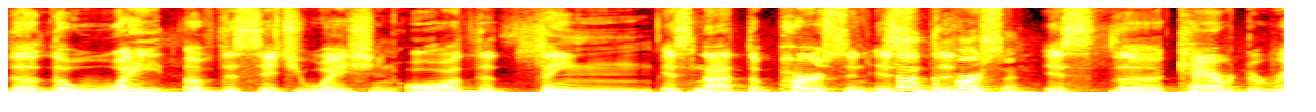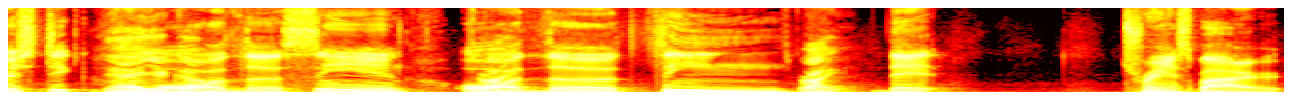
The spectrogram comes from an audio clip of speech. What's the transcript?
the the weight of the situation or the thing it's not the person it's, not the person. it's the characteristic There you or go. the sin or Right. the thing Right. that transpired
